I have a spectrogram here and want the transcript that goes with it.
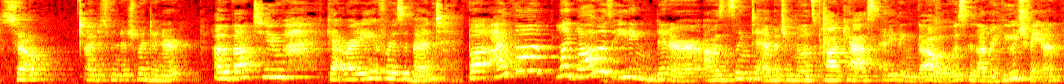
So, I just finished my dinner. I'm about to get ready for this event, but I thought, like, while I was eating dinner, I was listening to Emma Chamberlain's podcast, Anything Goes, because I'm a huge fan,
